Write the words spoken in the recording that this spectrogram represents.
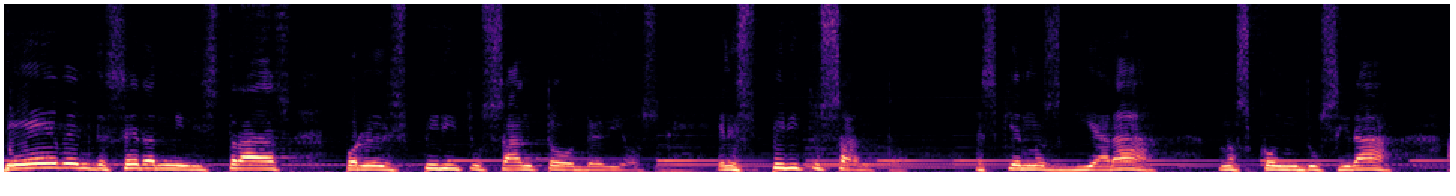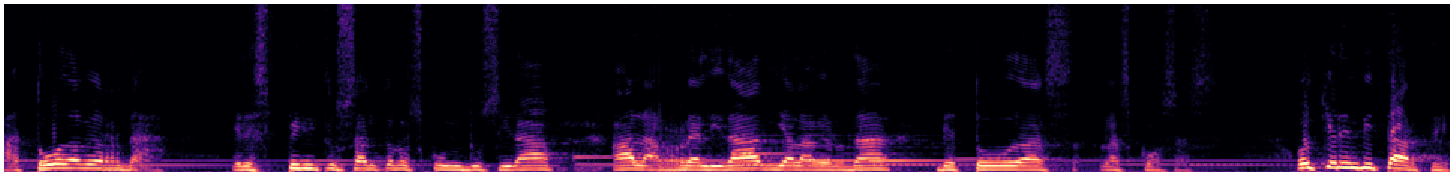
deben de ser administradas por el Espíritu Santo de Dios. El Espíritu Santo es quien nos guiará, nos conducirá a toda verdad. El Espíritu Santo nos conducirá a la realidad y a la verdad de todas las cosas. Hoy quiero invitarte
